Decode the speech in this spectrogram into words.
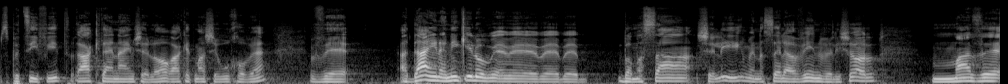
ספציפית, רק את העיניים שלו, רק את מה שהוא חווה, ועדיין אני כאילו, במסע שלי, מנסה להבין ולשאול, מה זה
